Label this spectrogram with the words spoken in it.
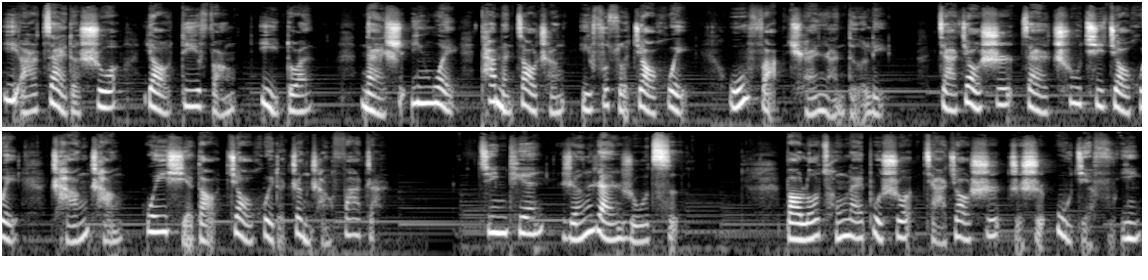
一而再地说要提防异端，乃是因为他们造成以弗所教会无法全然得力。假教师在初期教会常常威胁到教会的正常发展，今天仍然如此。保罗从来不说假教师只是误解福音。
